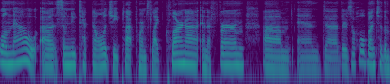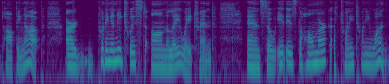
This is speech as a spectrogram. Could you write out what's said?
Well, now uh, some new technology platforms like Klarna and Affirm, um, and uh, there's a whole bunch of them popping up, are putting a new twist on the layaway trend. And so it is the hallmark of 2021.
